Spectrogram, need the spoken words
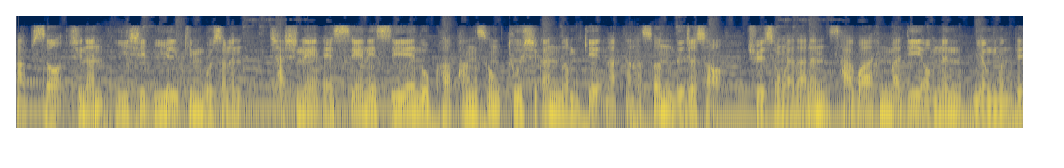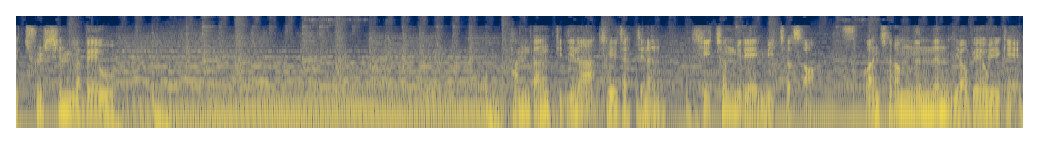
앞서 지난 22일 김부선은 자신의 SNS에 녹화 방송 2시간 넘게 나타나선 늦어서 죄송하다는 사과 한마디 없는 명문대 출신 여배우. 담당 PD나 제작진은 시청률에 미쳐서 습관처럼 늦는 여배우에게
